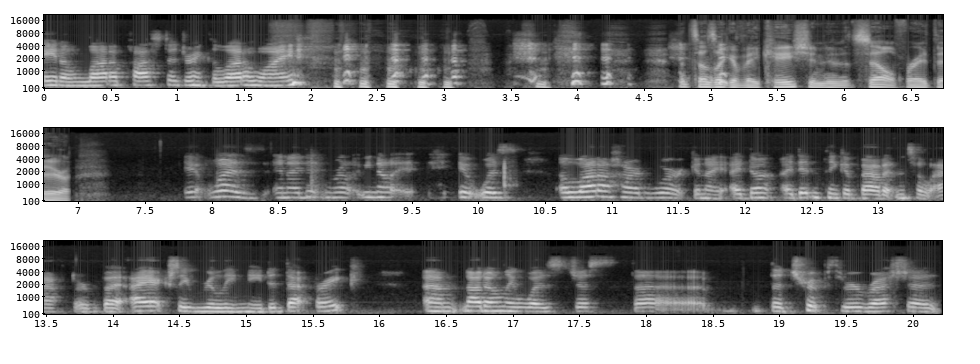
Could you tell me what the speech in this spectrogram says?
ate a lot of pasta, drank a lot of wine. that sounds like a vacation in itself, right there. It was, and I didn't really, you know, it, it was a lot of hard work, and I, I don't, I didn't think about it until after, but I actually really needed that break. Um, not only was just the the trip through Russia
